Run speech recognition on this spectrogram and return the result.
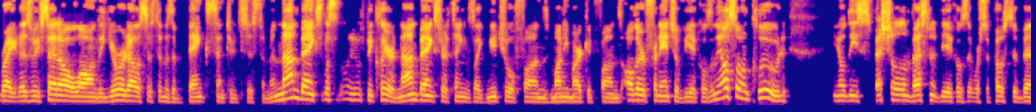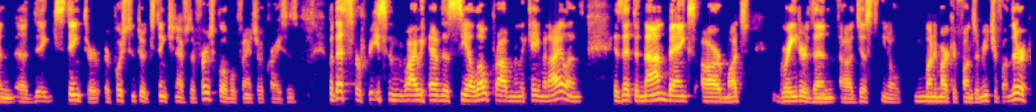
Right. As we've said all along, the Eurodollar system is a bank centered system. And non banks, let's, let's be clear, non banks are things like mutual funds, money market funds, other financial vehicles. And they also include you know these special investment vehicles that were supposed to have been uh, extinct or, or, pushed into extinction after the first global financial crisis. But that's the reason why we have this clo problem in the cayman islands is that the non-banks are much greater than uh, just you know money market funds or mutual funds. They're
